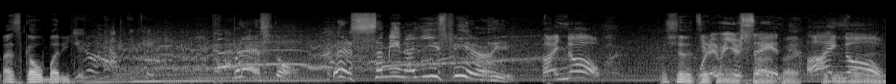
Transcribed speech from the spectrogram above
Let's go, buddy. You don't have to Presto! Semina gli sbirri! I know! I should have taken Whatever you're saying, but I it is what it know.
